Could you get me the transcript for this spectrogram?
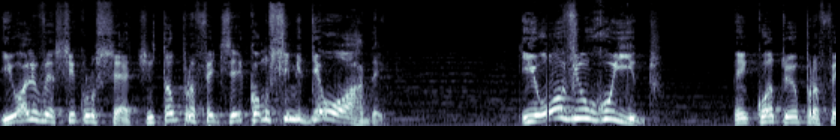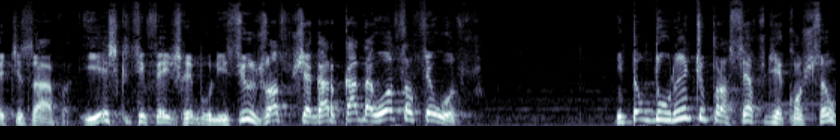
E olha o versículo 7. Então profetizei como se me deu ordem. E houve um ruído enquanto eu profetizava. E eis que se fez rebuliço. E os ossos chegaram cada osso ao seu osso. Então, durante o processo de reconstrução,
